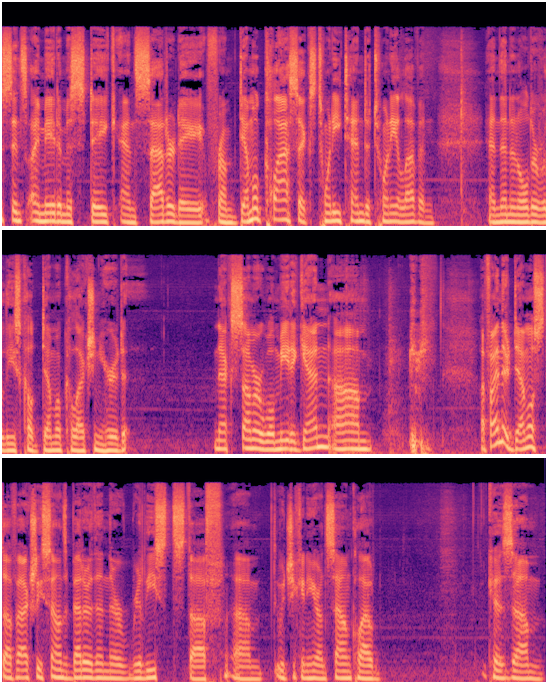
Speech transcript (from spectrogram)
since I made a mistake and Saturday from Demo Classics 2010 to 2011, and then an older release called Demo Collection. You heard next summer we'll meet again. Um, I find their demo stuff actually sounds better than their released stuff, um, which you can hear on SoundCloud. Because um,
